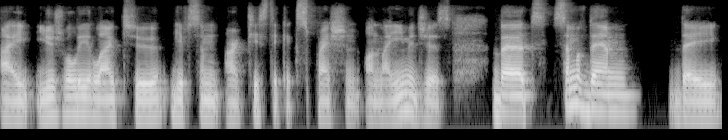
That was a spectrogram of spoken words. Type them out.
I usually like to give some artistic expression on my images, but some of them, they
